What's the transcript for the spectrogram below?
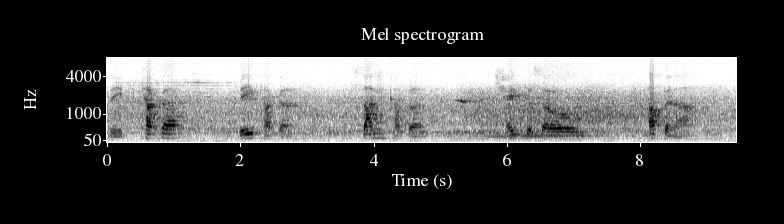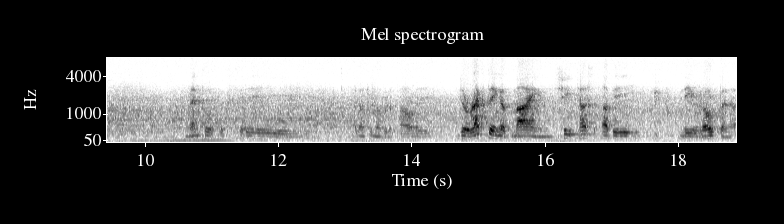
the taka, vitakka, sankappa, chaitaso, appana, mental fixity, I don't remember the Pali, directing of mind, chitas abhi niropana,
